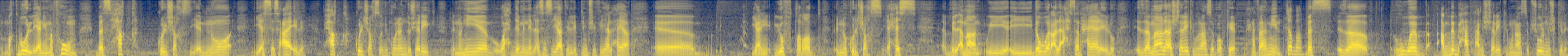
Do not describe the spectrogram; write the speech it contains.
مقبول يعني مفهوم بس حق كل شخص إنه يأسس عائلة. حق كل شخص انه يكون عنده شريك لأنه هي واحدة من الأساسيات اللي بتمشي فيها الحياة. أه، يعني يفترض أنه كل شخص يحس بالأمان ويدور على أحسن حياة له. إذا ما لقى الشريك المناسب okay نحن فاهمين. تمام. بس إذا هو عم ببحث عن الشريك المناسب شو المشكلة؟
